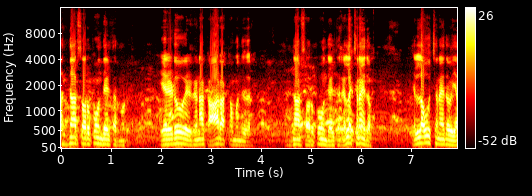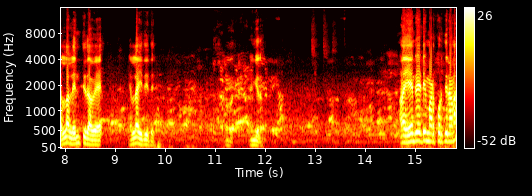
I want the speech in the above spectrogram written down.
ಹದಿನಾರು ಸಾವಿರ ರೂಪಾಯಿ ಒಂದು ಹೇಳ್ತಾರೆ ನೋಡ್ರಿ. ಎರಡು ಎರಡು, ನಾಲ್ಕು, ಆರು ಹಾಕೊಂಬಂದಿದ್ದಾರೆ ಹದಿನಾರು ಸಾವಿರ ರೂಪಾಯಿ ಒಂದು ಹೇಳ್ತಾರೆ. ಎಲ್ಲ ಚೆನ್ನಾಗಿದಾವೆ. ಎಲ್ಲವೂ ಚೆನ್ನಾಗಿದಾವೆ. ಎಲ್ಲ ಲೆಂತ್ ಇದಾವೆ. ಎಲ್ಲ ಇದಿದೆ. ಹೆಂಗಿದೆ? ಅಣ್ಣ, ಏನ್ ರೇಟಿಂಗ್ ಮಾಡ್ಕೊಡ್ತೀರಣ್ಣ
